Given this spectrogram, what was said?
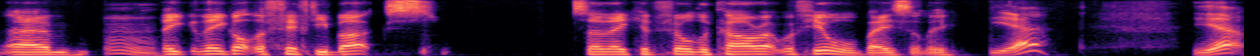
know um Hmm. they, they got the 50 bucks so they could fill the car up with fuel basically Yeah. Yeah,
